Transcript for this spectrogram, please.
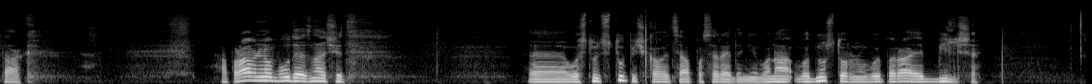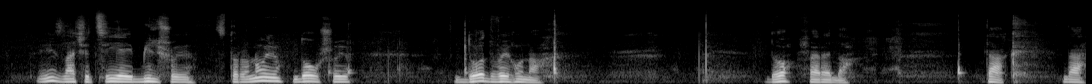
Так. А правильно буде, значить, е, ось тут ступічка оця посередині, вона в одну сторону випирає більше. І, значить, цією більшою стороною, довшою, до двигуна. До фереда. Так, да.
